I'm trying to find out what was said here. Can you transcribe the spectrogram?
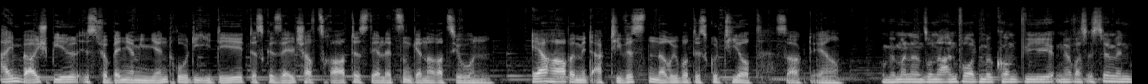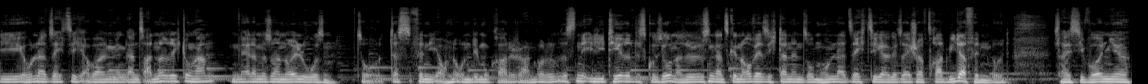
Ein Beispiel ist für Benjamin Jentro die Idee des Gesellschaftsrates der letzten Generation. Er habe mit Aktivisten darüber diskutiert, sagt er. Und wenn man dann so eine Antwort bekommt wie, na, was ist denn, wenn die 160 aber eine ganz andere Richtung haben? Na, dann müssen wir neu losen. So, das finde ich auch eine undemokratische Antwort. Und das ist eine elitäre Diskussion. Also wir wissen ganz genau, wer sich dann in so einem 160er Gesellschaftsrat wiederfinden wird. Das heißt, sie wollen hier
